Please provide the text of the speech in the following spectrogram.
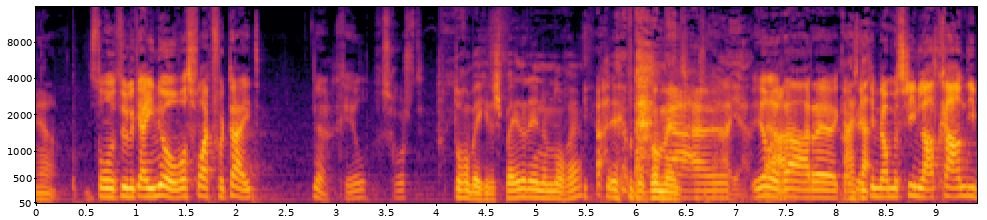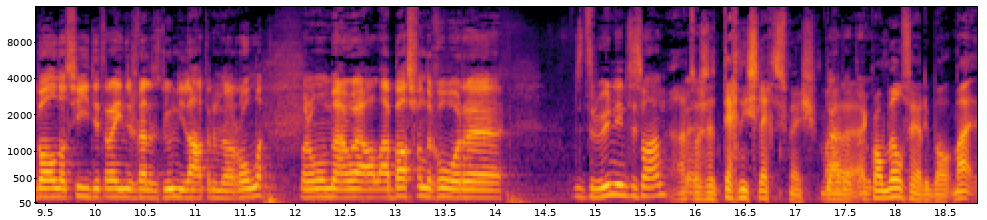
Ja. Het stond natuurlijk 1-0, was vlak voor tijd. Ja, geel, geschorst. Toch een beetje de speler in hem nog, hè? Op dat moment. Ja, Ja, ja. heel Ja. raar. eh, kijk, dat na- je hem dan misschien laat gaan, die bal, dat zie je de trainers wel eens doen. Die laten hem dan rollen. Maar om hem nou eh, à la Bas van der Goor eh, de tribune in te slaan. Ja, het was een technisch slechte smash. Maar Ja, dat hij kwam wel ver, die bal. Maar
